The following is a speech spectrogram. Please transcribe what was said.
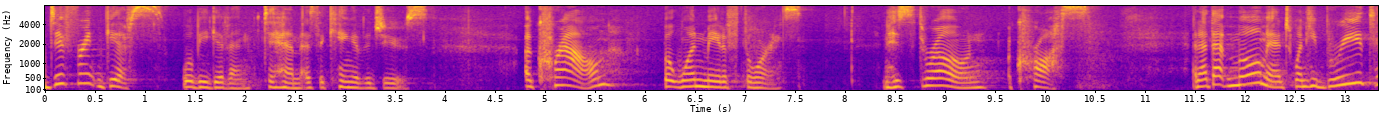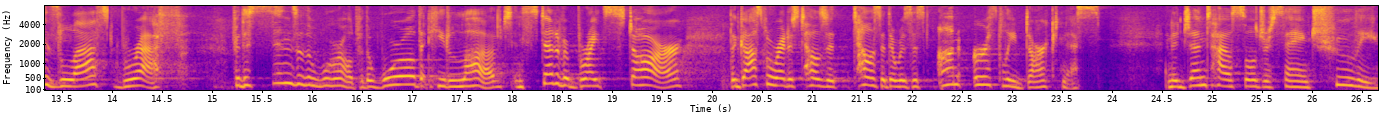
different gifts will be given to him as the king of the Jews. A crown, but one made of thorns, and his throne, a cross. And at that moment, when he breathed his last breath for the sins of the world, for the world that he loved, instead of a bright star, the gospel writers tell us, that there was this unearthly darkness and a Gentile soldier saying, Truly,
